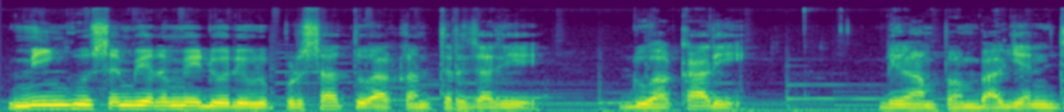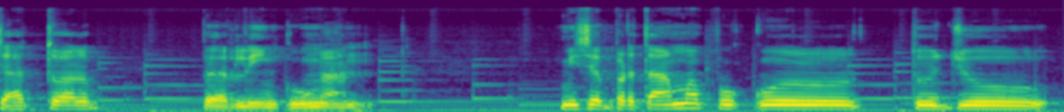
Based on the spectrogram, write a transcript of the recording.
Minggu 9 Mei 2021 akan terjadi dua kali dengan pembagian jadwal perlingkungan. Misa pertama pukul 7.00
